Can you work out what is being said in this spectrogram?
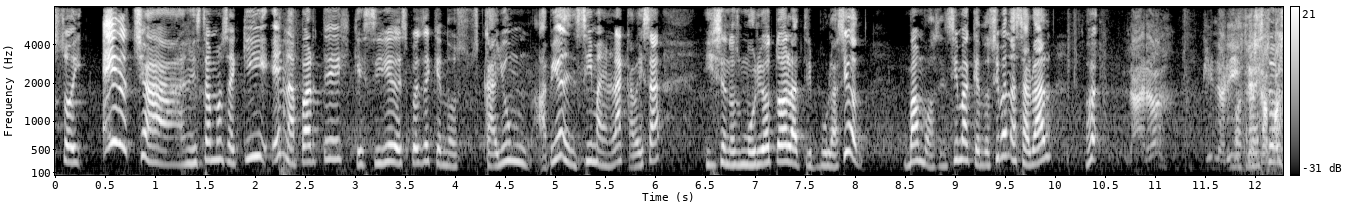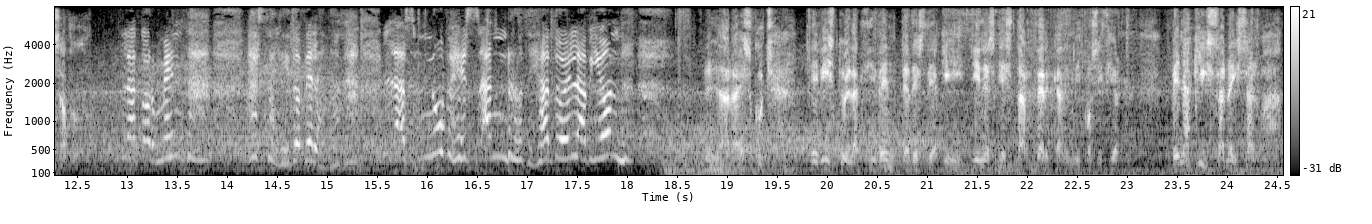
soy Edo-chan. Estamos aquí en la parte que sigue después de que nos cayó un avión encima en la cabeza y se nos murió toda la tripulación. Vamos, encima que nos iban a salvar. ¿Lara? ¿Qué ¿Otra narices ha pasado? La tormenta ha salido de la nada. Las nubes han rodeado el avión. Lara, escucha. He visto el accidente desde aquí. Tienes que estar cerca de mi posición. Ven aquí sana y salva.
